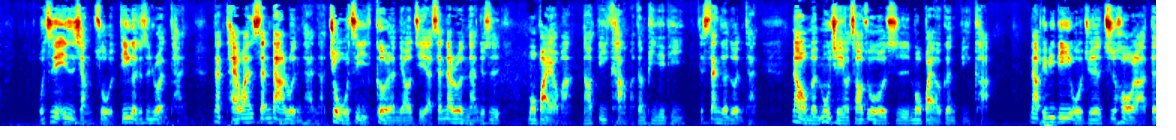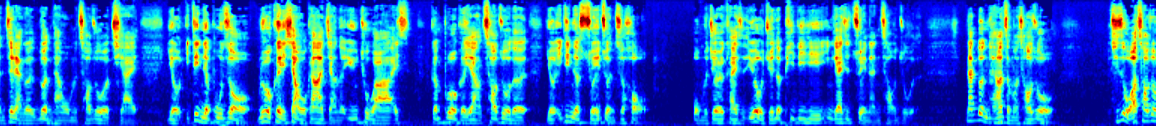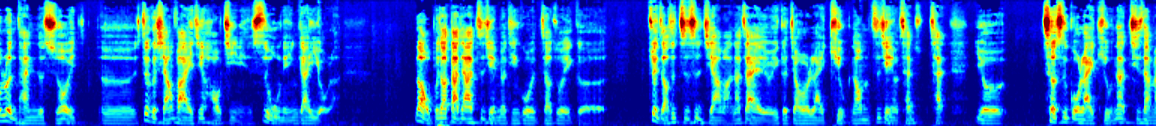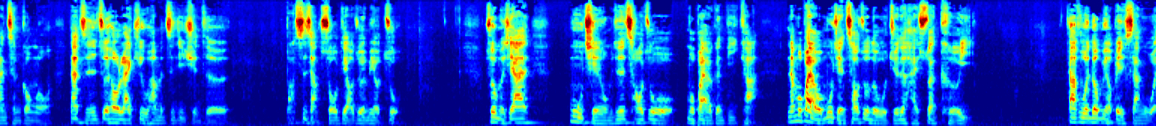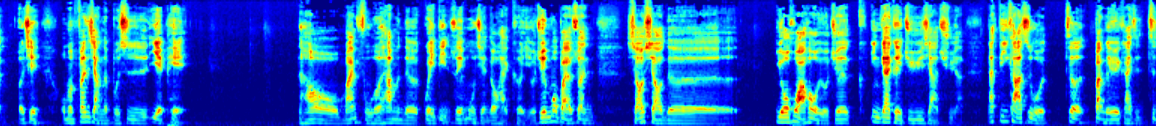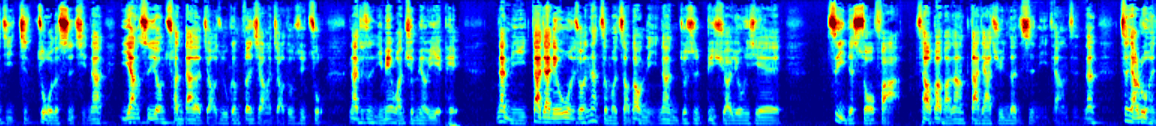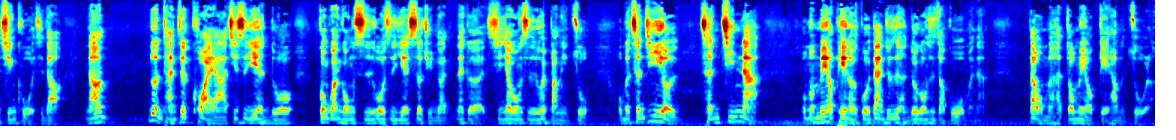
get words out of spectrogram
我之前一直想做，第一个就是论坛。那台湾三大论坛啊，就我自己个人了解啊，三大论坛就是 Mobile 嘛，然后 D 卡嘛，跟 PTT 这三个论坛。那我们目前有操作的是 Mobile 跟 D 卡，那 PPT 我觉得之后啦，等这两个论坛我们操作起来有一定的步骤，如果可以像我刚才讲的 YouTube 啊 S 跟 Blog 一样操作的有一定的水准之后，我们就会开始，因为我觉得 PPT 应该是最难操作的。那论坛要怎么操作？其实我要操作论坛的时候，呃，这个想法已经好几年，四五年应该有了。那我不知道大家之前有没有听过叫做一个。最早是知识家嘛，那再有一个叫做 LikeQ，然后我们之前有参参有测试过 LikeQ，那其实还蛮成功咯。那只是最后 LikeQ 他们自己选择把市场收掉，所以没有做。所以我们现在目前我们就是操作 Mobile 跟 D 卡。那 Mobile 我目前操作的我觉得还算可以，大部分都没有被删文，而且我们分享的不是叶配。然后蛮符合他们的规定，所以目前都还可以。我觉得 Mobile 算小小的优化后，我觉得应该可以继续下去啊。那 D 卡是我这半个月开始自己去做的事情，那一样是用穿搭的角度跟分享的角度去做，那就是里面完全没有业配。那你大家就会问说，那怎么找到你？那你就是必须要用一些自己的手法，才有办法让大家去认识你这样子。那这条路很辛苦，我知道。然后。论坛这块啊，其实也很多公关公司或是一些社群软那个行销公司会帮你做。我们曾经也有曾经呐、我们没有配合过，但就是很多公司找过我们呐、但我们还都没有给他们做了。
